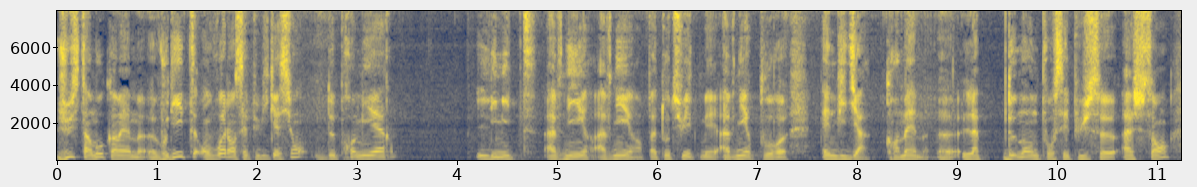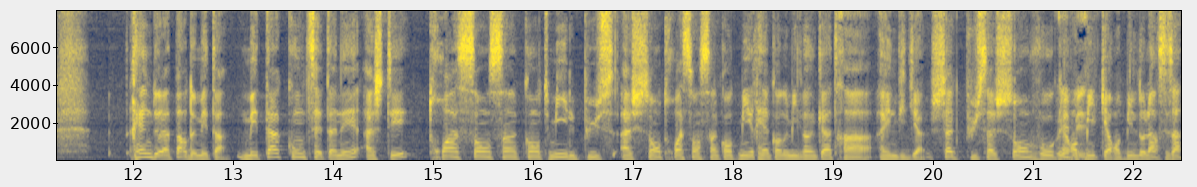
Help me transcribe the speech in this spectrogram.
Juste un mot quand même. Vous dites, on voit dans cette publication de premières limites à venir, à venir, pas tout de suite, mais à venir pour Nvidia. Quand même, euh, la demande pour ces puces H100, rien que de la part de Meta. Meta compte cette année acheter 350 000 puces H100, 350 000 rien qu'en 2024 à, à, Nvidia. Chaque puce H100 vaut 40 000, 40 000 dollars, c'est ça?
